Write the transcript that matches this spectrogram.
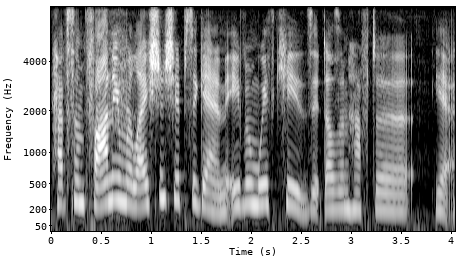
have some fun in relationships again even with kids it doesn't have to yeah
